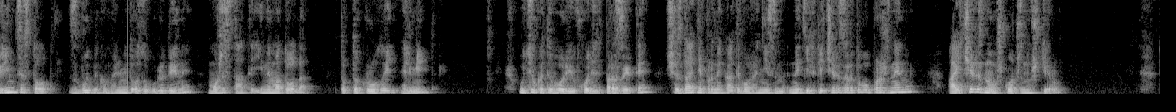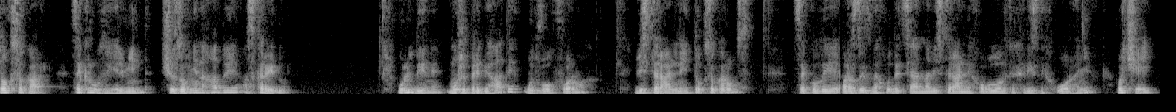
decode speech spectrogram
Крім цистот, збудником гельмінтозу у людини може стати і нематода, тобто круглий гельмінт. У цю категорію входять паразити, що здатні проникати в організм не тільки через ротову порожнину, а й через неушкоджену шкіру. Токсокар це круглий гельмінт, що зовні нагадує аскариду. У людини може перебігати у двох формах: вістеральний токсокароз це коли паразит знаходиться на вістеральних оболонках різних органів, очей,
